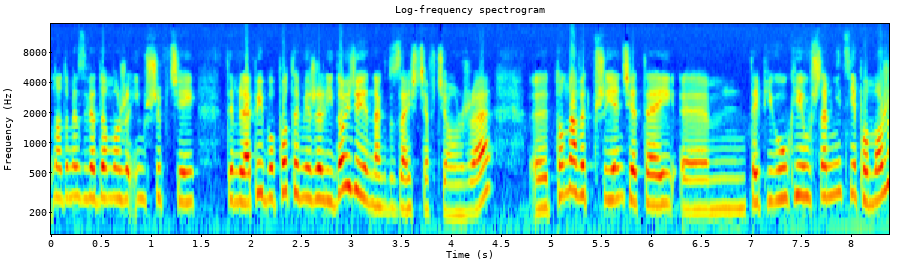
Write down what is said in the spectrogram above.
natomiast wiadomo, że im szybciej, tym lepiej, bo potem, jeżeli dojdzie jednak do zajścia w ciążę, y, to nawet przyjęcie tej, tej pigułki już nam nic nie pomoże,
